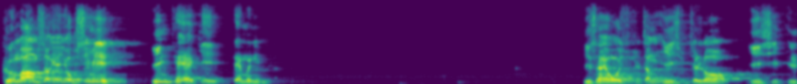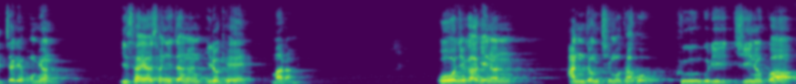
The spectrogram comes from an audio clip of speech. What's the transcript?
그 마음속의 욕심이 잉태했기 때문입니다. 이사야 57장 20절로 21절에 보면 이사야 선지자는 이렇게 말합니다. 오직 아기는 안정치 못하고 그 물이 진흙과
